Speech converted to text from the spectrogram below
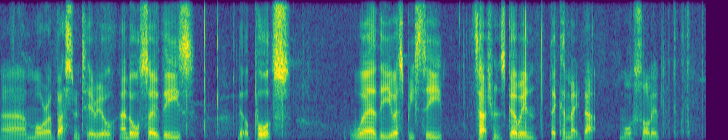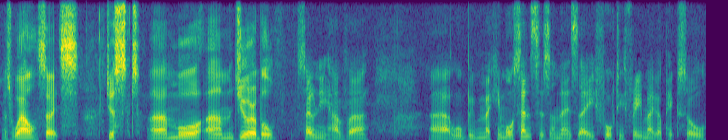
uh, more robust material, and also these little ports where the USB-C attachments go in, they can make that more solid as well, so it's just uh, more um, durable. Sony have uh, uh, will be making more sensors and there's a 43 megapixel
